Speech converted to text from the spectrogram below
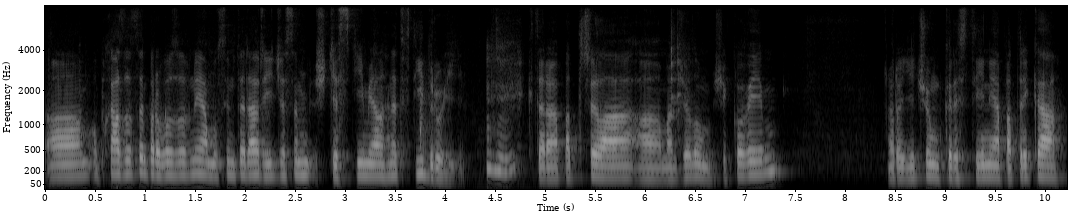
Um, obcházel jsem provozovny a musím teda říct, že jsem štěstí měl hned v té druhé, mm-hmm. která patřila uh, manželům Šikovým, rodičům Kristýny a Patrika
